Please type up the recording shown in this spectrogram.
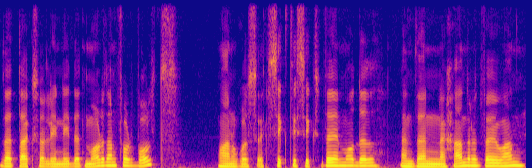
that actually needed more than 4 volts. One was a 66V model and then a 100V one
